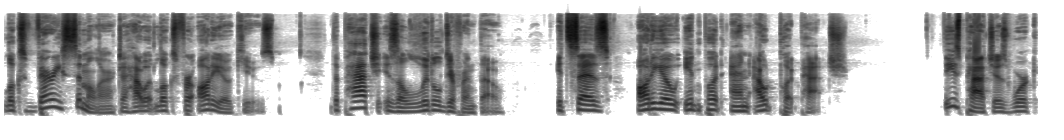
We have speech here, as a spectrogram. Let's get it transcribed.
looks very similar to how it looks for audio cues. The patch is a little different though. It says Audio Input and Output Patch. These patches work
